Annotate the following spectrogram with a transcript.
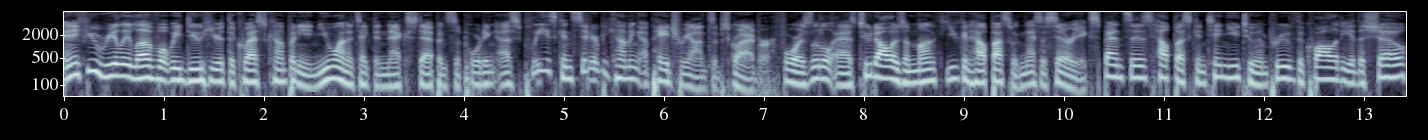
And if you really love what we do here at the Quest Company and you want to take the next step in supporting us, please consider becoming a Patreon subscriber. For as little as $2 a month, you can help us with necessary expenses, help us continue to improve the quality of the show,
